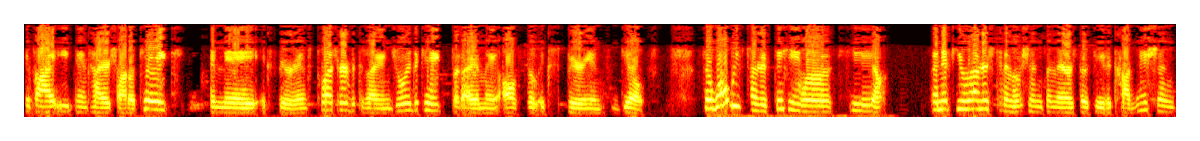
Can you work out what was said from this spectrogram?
if I eat an entire chocolate cake, I may experience pleasure because I enjoy the cake, but I may also experience guilt. So what we started thinking was, you know, and if you understand emotions and their associated cognitions,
